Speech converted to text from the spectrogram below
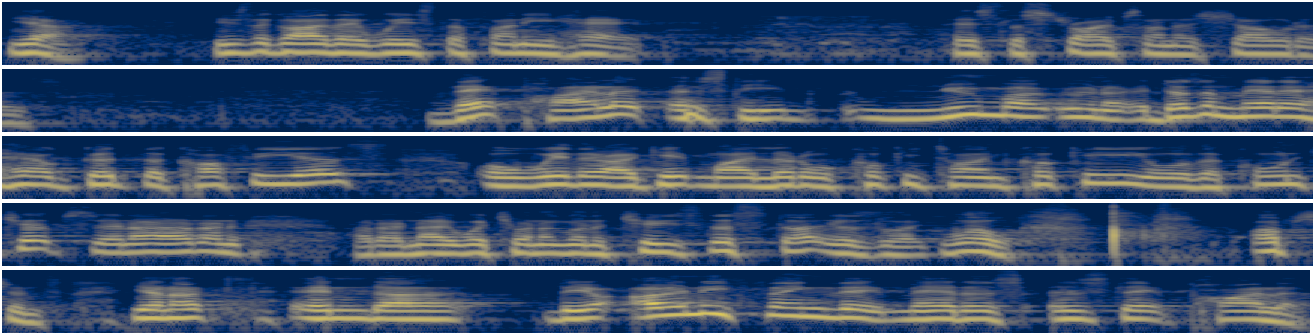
Yeah, he's the guy that wears the funny hat, has the stripes on his shoulders. That pilot is the numero uno. It doesn't matter how good the coffee is or whether I get my little cookie time cookie or the corn chips. And I don't, I don't know which one I'm going to choose this time. It was like, whoa, options, you know. And uh, the only thing that matters is that pilot.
